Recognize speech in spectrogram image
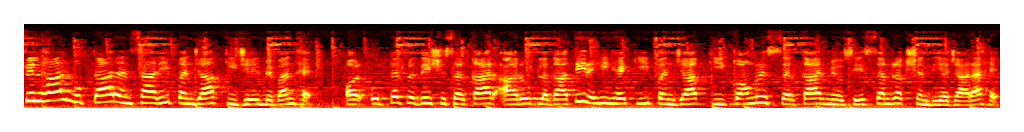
फ़िलहाल मुख्तार अंसारी पंजाब की जेल में बंद है और उत्तर प्रदेश सरकार आरोप लगाती रही है कि पंजाब की कांग्रेस सरकार में उसे संरक्षण दिया जा रहा है।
